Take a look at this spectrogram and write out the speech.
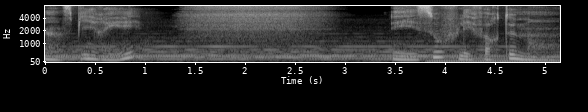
Inspirez et soufflez fortement.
